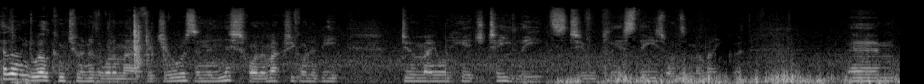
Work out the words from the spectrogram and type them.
Hello and welcome to another one of my videos and in this one I'm actually going to be doing my own HT leads to replace these ones in my Micra. Um,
